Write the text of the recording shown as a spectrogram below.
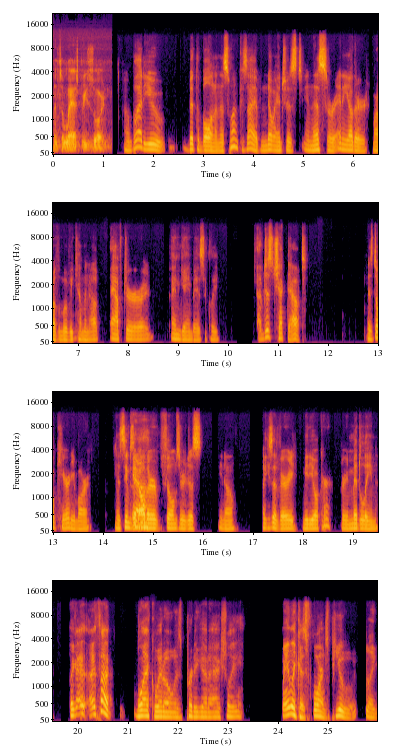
It's a last resort. I'm glad you bit the bullet on this one because I have no interest in this or any other Marvel movie coming out after Endgame, basically. I've just checked out. I just don't care anymore. It seems like all their films are just, you know, like you said, very mediocre, very middling. Like I, I thought Black Widow was pretty good actually. Mainly because Florence Pugh like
